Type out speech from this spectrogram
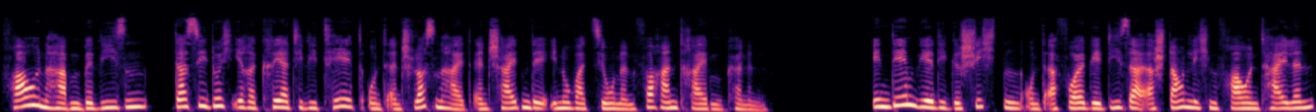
Frauen haben bewiesen, dass sie durch ihre Kreativität und Entschlossenheit entscheidende Innovationen vorantreiben können. Indem wir die Geschichten und Erfolge dieser erstaunlichen Frauen teilen,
